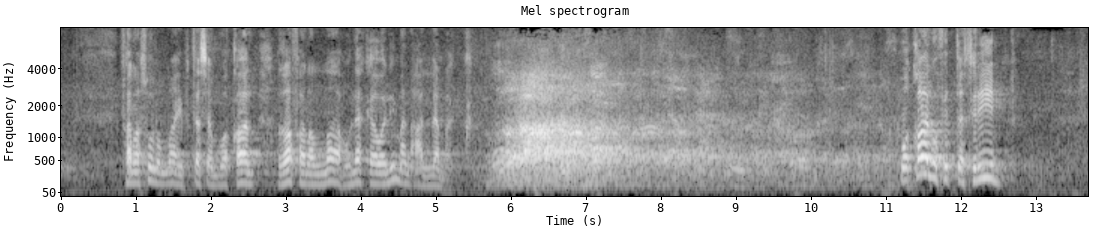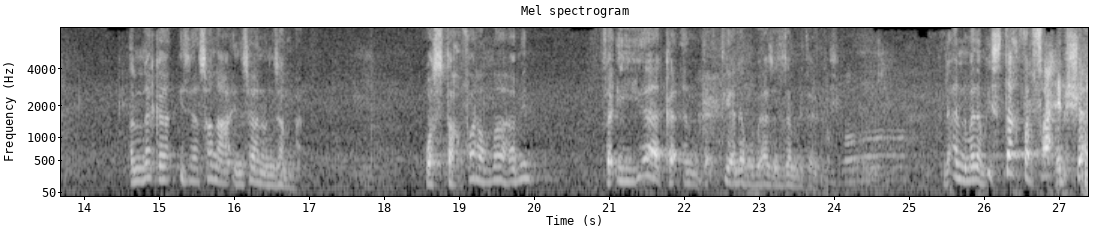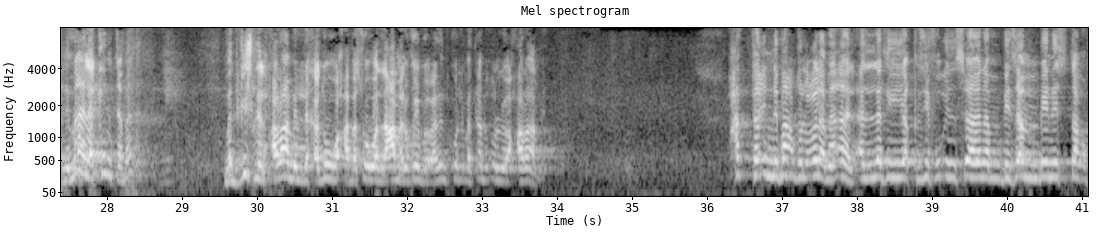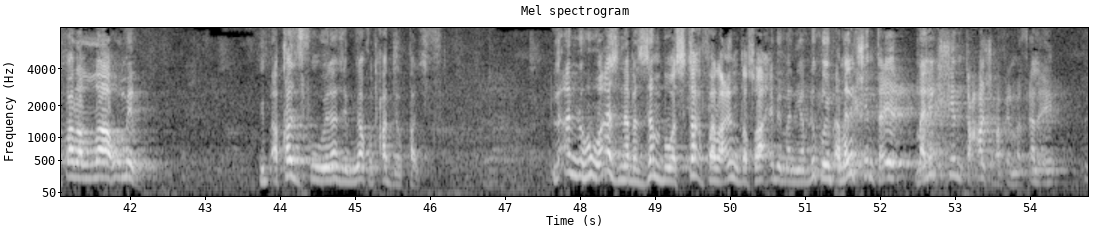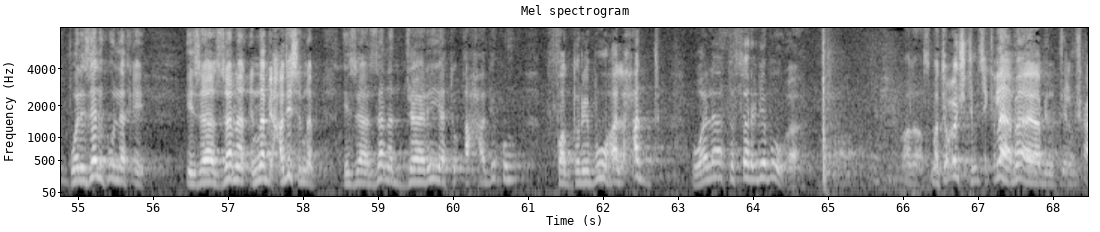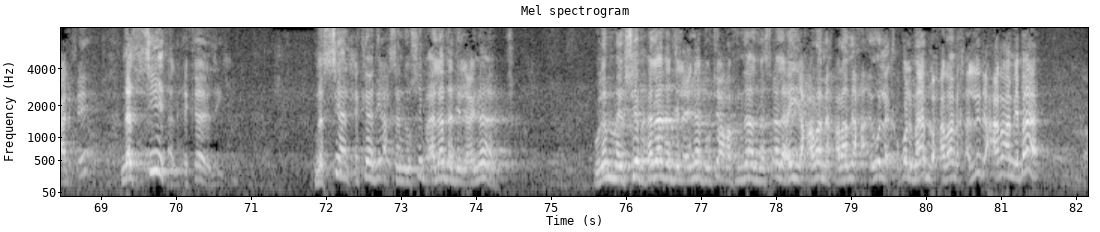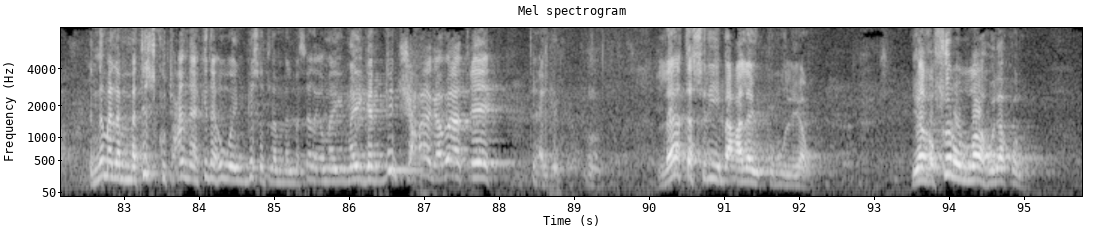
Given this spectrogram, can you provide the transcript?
فرسول الله ابتسم وقال غفر الله لك ولمن علمك. وقالوا في التثريب أنك إذا صنع إنسان ذنبا واستغفر الله منه فإياك أن تأتي له بهذا الذنب تاني. لأن ما دام استغفر صاحب الشأن مالك أنت بقى. ما تجيش للحرام اللي خدوه وحبسوه ولا عملوا فيه وبعدين كل ما تقابل تقول له يا حرامي. حتى إن بعض العلماء قال الذي يقذف إنسانا بذنب استغفر الله منه. يبقى قذفه لازم ياخذ حد القذف. لأنه هو أذنب الذنب واستغفر عند صاحب من يملكه. يبقى مالكش أنت إيه؟ مالكش أنت حشرة في المسألة إيه؟ ولذلك يقول لك إيه؟ إذا زنى النبي حديث النبي إذا زنت جارية أحدكم فاضربوها الحد ولا تثربوها. خلاص. ما تقعدش تمسك لها بقى يا بنت مش عارف إيه. نسيها الحكاية دي. نسيها الحكاية دي أحسن يصيبها لدد العناد. ولما يصيبها لدد العناد وتعرف إنها المسألة هي حرامي حرامي يقول لك كل ما قابله حرامي خليني حرامي بقى. إنما لما تسكت عنها كده هو ينبسط لما المسألة ما يجددش حاجة بقى إيه؟ تهجد لا تسريب عليكم اليوم. يغفر الله لكم.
